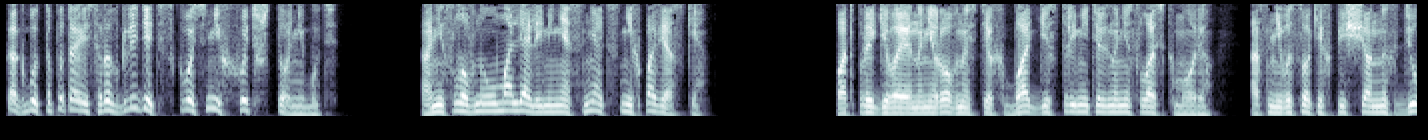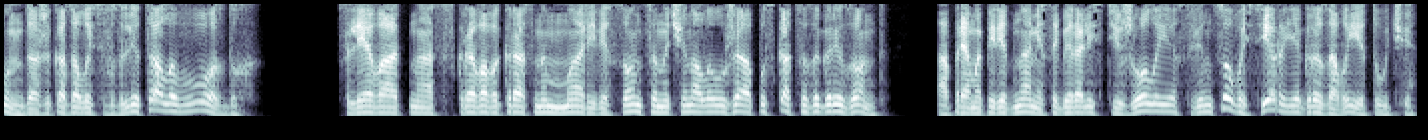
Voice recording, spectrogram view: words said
как будто пытаясь разглядеть сквозь них хоть что-нибудь. Они словно умоляли меня снять с них повязки. Подпрыгивая на неровностях, багги стремительно неслась к морю, а с невысоких песчаных дюн даже, казалось, взлетала в воздух. Слева от нас, в кроваво-красном мареве, солнце начинало уже опускаться за горизонт, а прямо перед нами собирались тяжелые, свинцово-серые грозовые тучи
